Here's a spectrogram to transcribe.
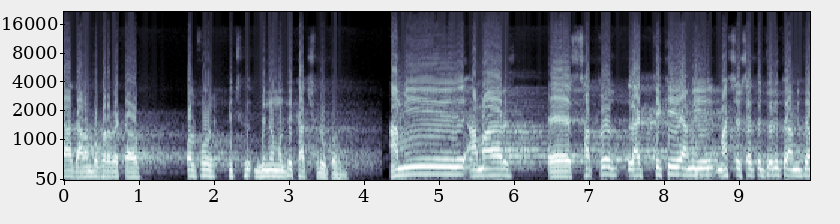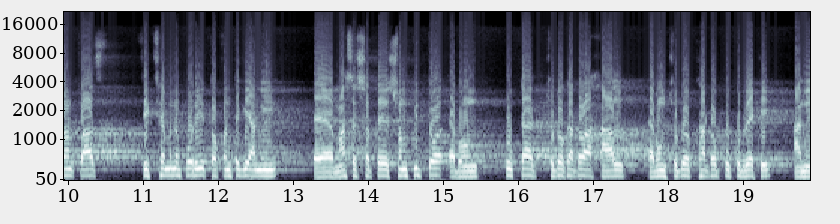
কাজ আরম্ভ করার একটা অল্প কিছু দিনের মধ্যে কাজ শুরু করব। আমি আমার ছাত্র লাইফ থেকে আমি মাছের সাথে জড়িত। আমি যখন ক্লাস সিক্স সেভেনে পড়ি, তখন থেকে আমি মাছের সাথে সম্পৃক্ত এবং টুকটাক ছোটোখাটো হাল এবং ছোটোখাটো পুকুর রেখে আমি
